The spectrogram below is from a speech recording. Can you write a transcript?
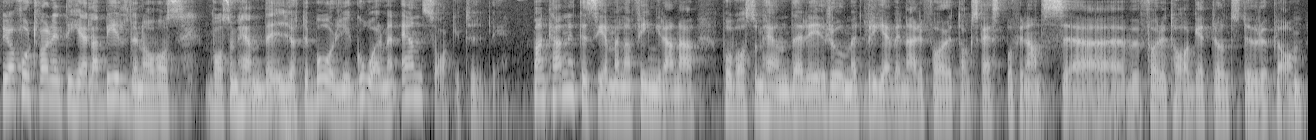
Vi har fortfarande inte hela bilden av oss, vad som hände i Göteborg igår, men en sak är tydlig. Man kan inte se mellan fingrarna på vad som händer i rummet bredvid när det är företagsfest på finansföretaget eh, runt Stureplan.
